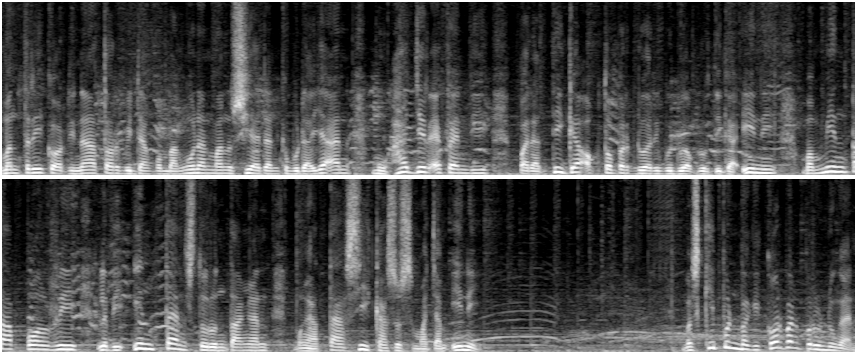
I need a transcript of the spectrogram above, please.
Menteri Koordinator Bidang Pembangunan Manusia dan Kebudayaan Muhajir Effendi pada 3 Oktober 2023 ini meminta Polri lebih intens turun tangan mengatasi kasus semacam ini. Meskipun bagi korban perundungan,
